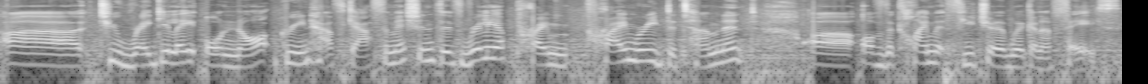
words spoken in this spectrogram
uh, to regulate or not greenhouse gas emissions is really a prim primary determinant uh, of the climate future we're going to face.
